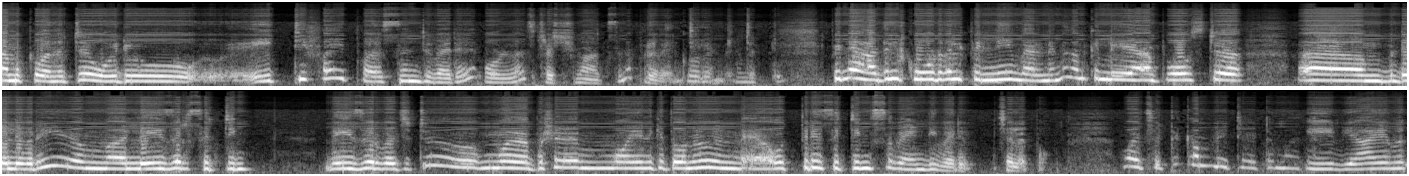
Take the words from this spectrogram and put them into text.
നമുക്ക് വന്നിട്ട് ഒരു എയ്റ്റി ഫൈവ് പെർസെന്റ് വരെ ഉള്ള സ്ട്രെച്ച് മാർക്സിനെ പ്രിവെന്റ് ചെയ്യാൻ പറ്റും. പിന്നെ അതിൽ കൂടുതൽ പിന്നെയും വരണമെങ്കിൽ നമുക്ക് post delivery laser setting laser വെച്ചിട്ട് പക്ഷെ എനിക്ക് തോന്നുന്നു ഒത്തിരി സിറ്റിങ്സ് വേണ്ടി വരും ചിലപ്പോ വെച്ചിട്ട് കംപ്ലീറ്റ് ആയിട്ട് ഈ വ്യായാമം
